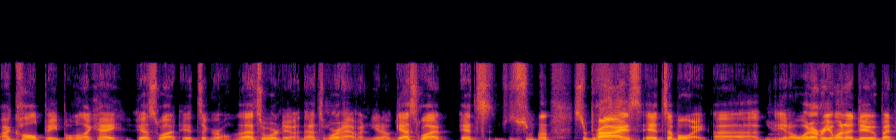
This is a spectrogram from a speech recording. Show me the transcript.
I called people. We're like, hey, guess what? It's a girl. That's what we're doing. That's what we're having. You know, guess what? It's surprise, it's a boy. Uh, you know, whatever you want to do. But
